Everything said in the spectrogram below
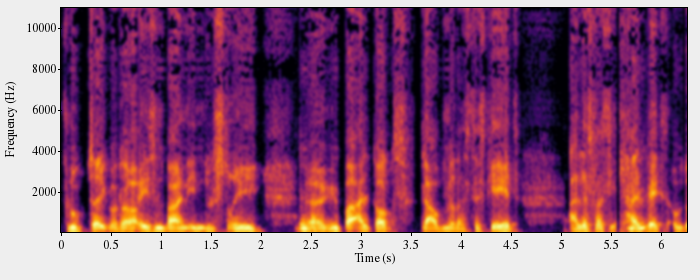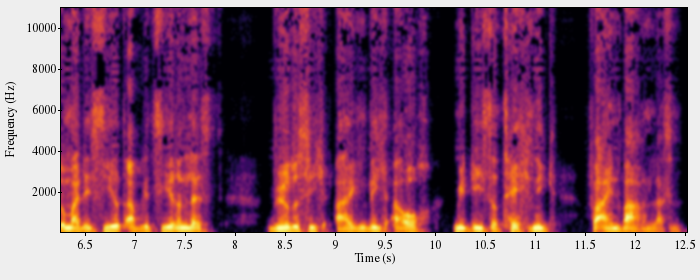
Flugzeug- oder Eisenbahnindustrie, mhm. äh, überall dort glauben wir, dass das geht. Alles, was sich mhm. halbwegs automatisiert applizieren lässt, würde sich eigentlich auch mit dieser Technik vereinbaren lassen.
